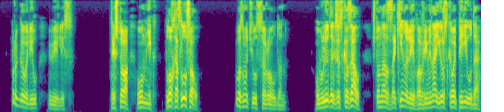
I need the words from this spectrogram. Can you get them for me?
— проговорил Виллис. «Ты что, умник, плохо слушал?» — возмутился Ролдон. «Ублюдок же сказал, что нас закинули во времена юрского периода.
